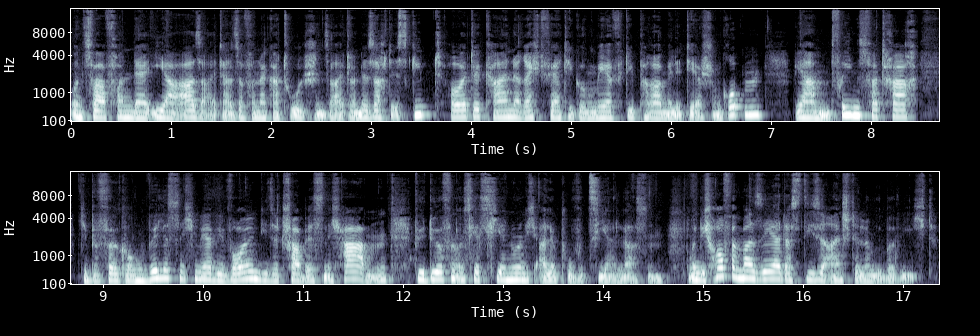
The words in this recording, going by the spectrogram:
Und zwar von der IAA-Seite, also von der katholischen Seite. Und er sagte, es gibt heute keine Rechtfertigung mehr für die paramilitärischen Gruppen. Wir haben einen Friedensvertrag. Die Bevölkerung will es nicht mehr. Wir wollen diese Troubles nicht haben. Wir dürfen uns jetzt hier nur nicht alle provozieren lassen. Und ich hoffe mal sehr, dass diese Einstellung überwiegt.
